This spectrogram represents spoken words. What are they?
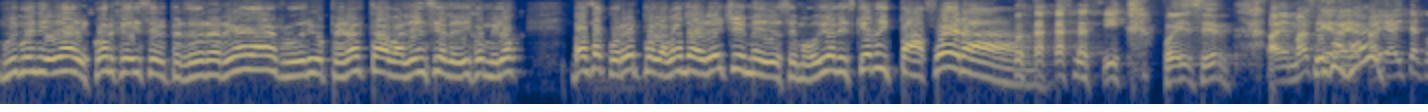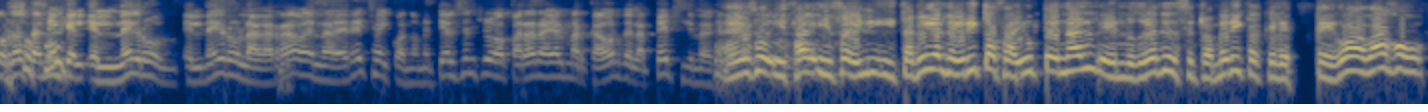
Muy buena idea de Jorge, dice el perdedor Arriaga. Rodrigo Peralta, Valencia le dijo Miloc, vas a correr por la banda derecha y medio se movió a la izquierda y para afuera. Sí, puede ser. Además que ahí, te acordás eso también fue. que el, el negro, el negro la agarraba en la derecha y cuando metía al centro iba a parar ahí al marcador de la Pepsi. la Eso, y, generación, fa- y fa- y también el negrito falló un penal en los grandes de Centroamérica que le pegó abajo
